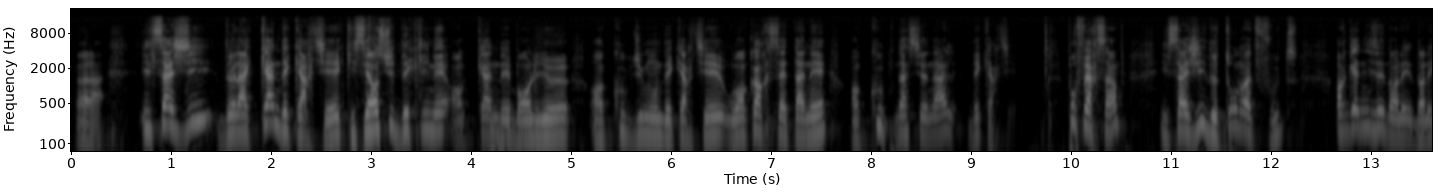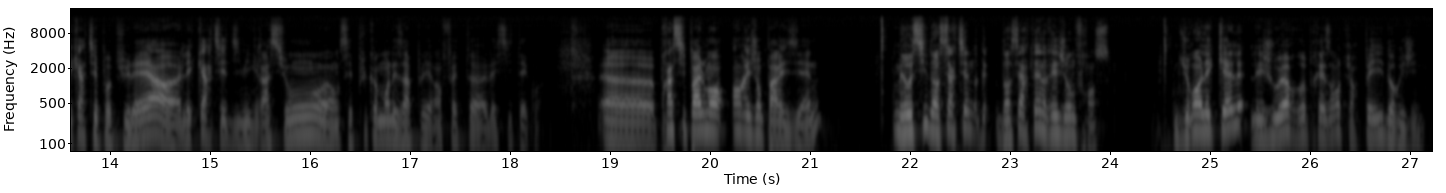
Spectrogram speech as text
Voilà. Il s'agit de la Cannes des quartiers qui s'est ensuite déclinée en Cannes des banlieues, en Coupe du monde des quartiers ou encore cette année en Coupe nationale des quartiers. Pour faire simple, il s'agit de tournois de foot organisés dans les, quartiers populaires, euh, les quartiers d'immigration, euh, on ne sait plus comment les appeler, en fait, euh, les cités. Principalement en région parisienne, mais aussi dans certaines, dans certaines régions de France, durant lesquelles les joueurs représentent leur pays d'origine.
